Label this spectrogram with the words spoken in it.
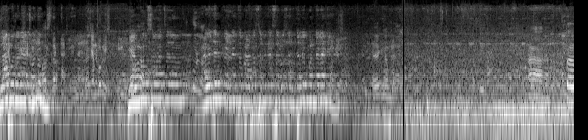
लाभ होणार आहे म्हणून. या महोत्सवाचं आयोजन करण्याचं बाजार समिती सर्व संचालक मंडळाने एक नंबर. हा तर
